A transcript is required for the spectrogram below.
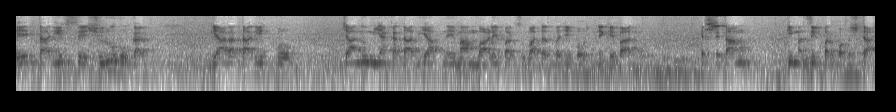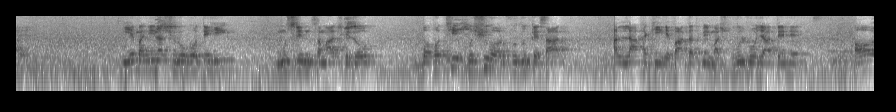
एक तारीख से शुरू होकर 11 तारीख को चांदू मियाँ का तादिया अपने इमाम बाड़े पर सुबह 10 बजे पहुँचने के बाद अख्ताम की मंजिल पर पहुँचता है। ये महीना शुरू होते ही मुस्लिम समाज के लोग बहुत ही खुशू और फजू के साथ अल्लाह की इबादत में मशगूल हो जाते हैं और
